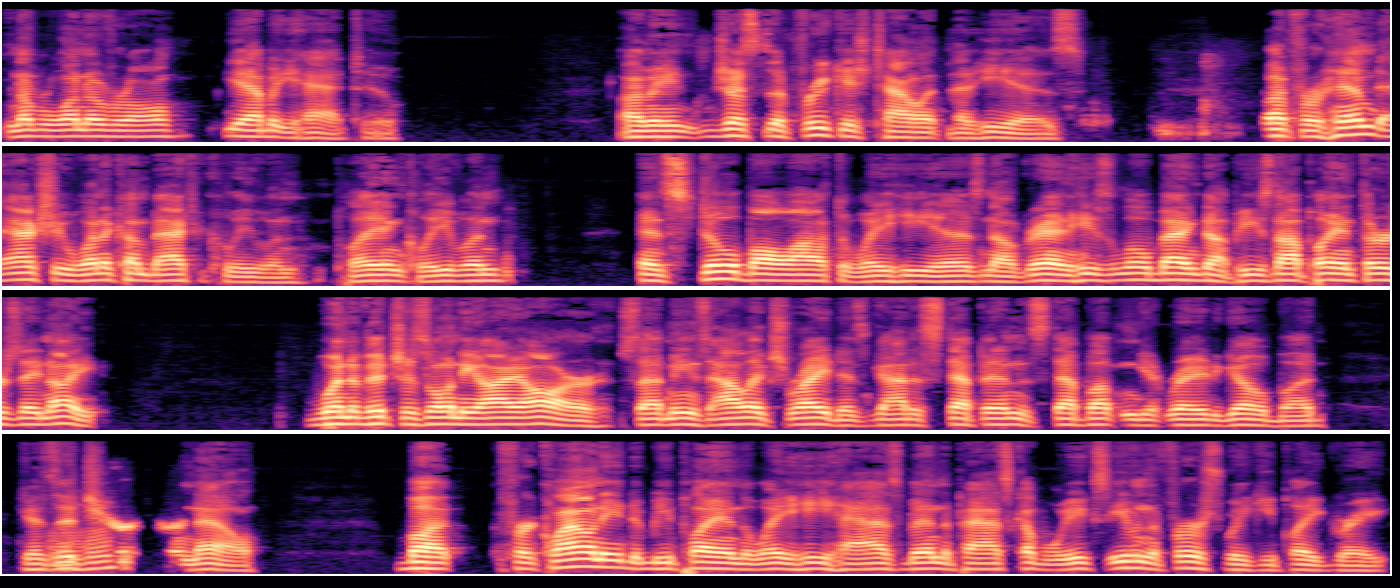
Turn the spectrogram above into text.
Number one overall? Yeah, but you had to. I mean, just the freakish talent that he is. But for him to actually want to come back to Cleveland, play in Cleveland, and still ball out the way he is now, granted, he's a little banged up. He's not playing Thursday night. Winovich is on the IR, so that means Alex Wright has got to step in and step up and get ready to go, bud, because mm-hmm. it's your turn now. But for Clowney to be playing the way he has been the past couple weeks, even the first week he played great.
